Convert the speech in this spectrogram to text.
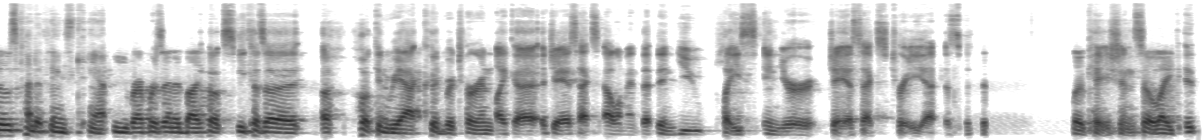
those kind of things can't be represented by hooks because a, a hook in React could return like a, a JSX element that then you place in your JSX tree at a specific location. So like it,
